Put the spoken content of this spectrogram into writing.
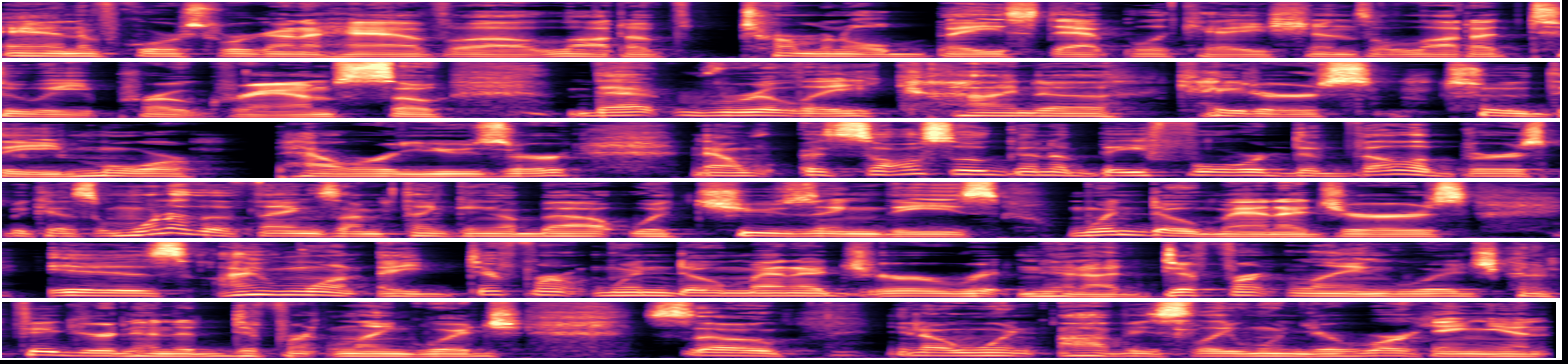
And of course, we're going to have a lot of terminal based applications, a lot of TUI programs. So that really kind of caters to the more power user. Now, it's also going to be for developers because one of the things I'm thinking about with choosing these window managers is I want a different window manager written in a different language, configured in a different language. So, you know, when obviously when you're working in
